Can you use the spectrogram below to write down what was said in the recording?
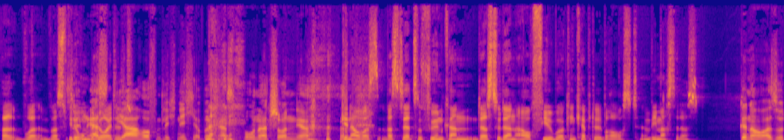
Was, was wiederum also im bedeutet. Ja, hoffentlich nicht, aber im ersten Monat schon, ja. genau, was, was dazu führen kann, dass du dann auch viel Working Capital brauchst. Wie machst du das? Genau, also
